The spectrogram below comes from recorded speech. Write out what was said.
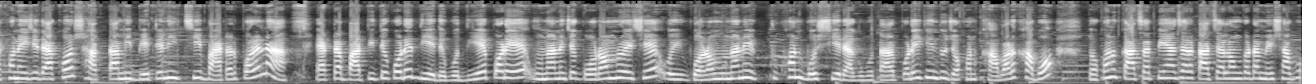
এখন এই যে দেখো, শাকটা আমি বেটে নিচ্ছি, বাটার পরে না একটা বাটিতে করে দিয়ে দেবো। দিয়ে পরে উনানে যে গরম রয়েছে, ওই গরম উনানে একটুক্ষণ বসিয়ে রাখব। তারপরেই কিন্তু যখন খাবার খাব, তখন কাঁচা পেঁয়াজ আর কাঁচা লঙ্কাটা মেশাবো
